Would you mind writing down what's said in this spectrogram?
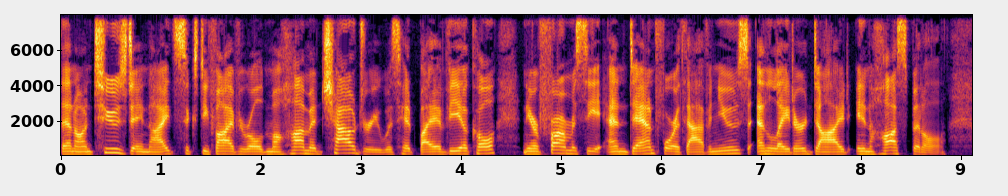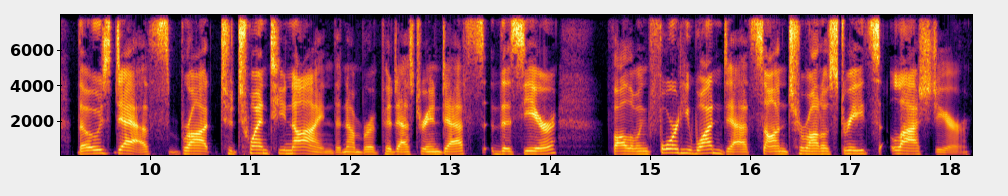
Then on Tuesday night, 65 year old Mohammed Chowdhury was hit by a vehicle near Pharmacy and Danforth Avenues and later died in hospital. Those deaths brought to 29 the number of pedestrian deaths this year, following 41 deaths on Toronto streets last year.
